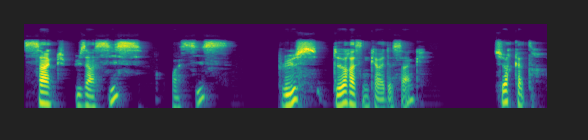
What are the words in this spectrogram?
5 plus 1, 6, moins 6, plus 2 racine carrée de 5 sur 4.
